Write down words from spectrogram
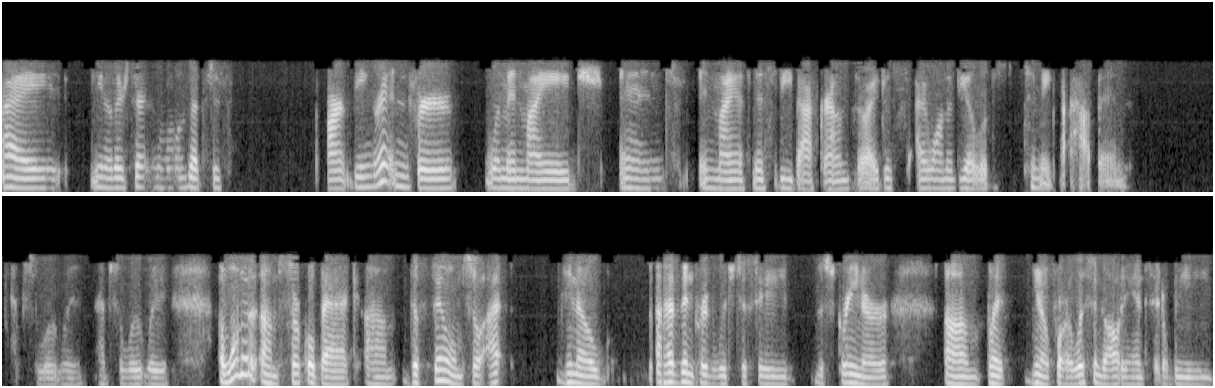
I, you know, there's certain roles that just aren't being written for women my age and in my ethnicity background. So I just I want to be able to, to make that happen. Absolutely, absolutely. I want to um, circle back um, the film. So I, you know, I have been privileged to see the screener, um, but you know, for our listening audience, it'll be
